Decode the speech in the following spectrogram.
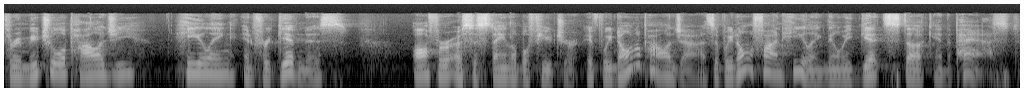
through mutual apology, healing, and forgiveness offer a sustainable future. If we don't apologize, if we don't find healing, then we get stuck in the past.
